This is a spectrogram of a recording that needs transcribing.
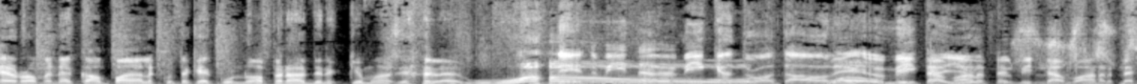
euroa menee kampaajalle, kun tekee kunnon operaatio, niin kyllä mä oon siellä, wow! Niin, että mitä- mikä tuota oli, Wow, mikä mitä varten, juttu? mitä varten.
